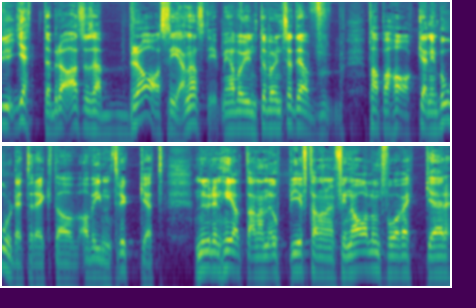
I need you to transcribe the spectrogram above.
jättebra, alltså så här, bra senast typ. Men jag var ju inte, var inte så att jag tappade hakan i bordet direkt av, av intrycket. Nu är det en helt annan uppgift, han har en final om två veckor.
